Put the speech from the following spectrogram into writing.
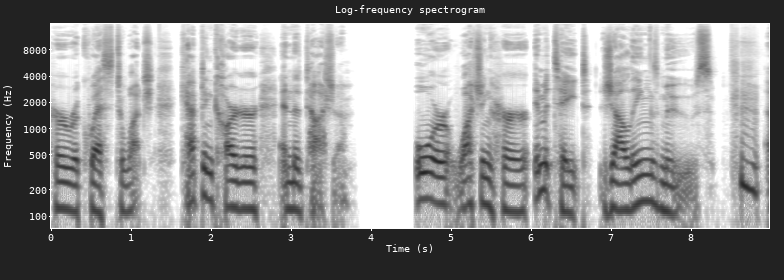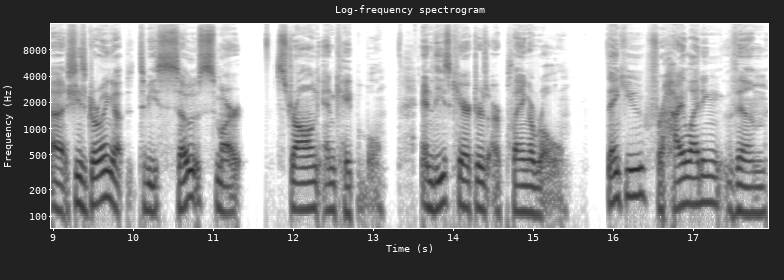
her request to watch Captain Carter and Natasha or watching her imitate Xialing's moves. uh, she's growing up to be so smart, strong, and capable, and these characters are playing a role. Thank you for highlighting them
